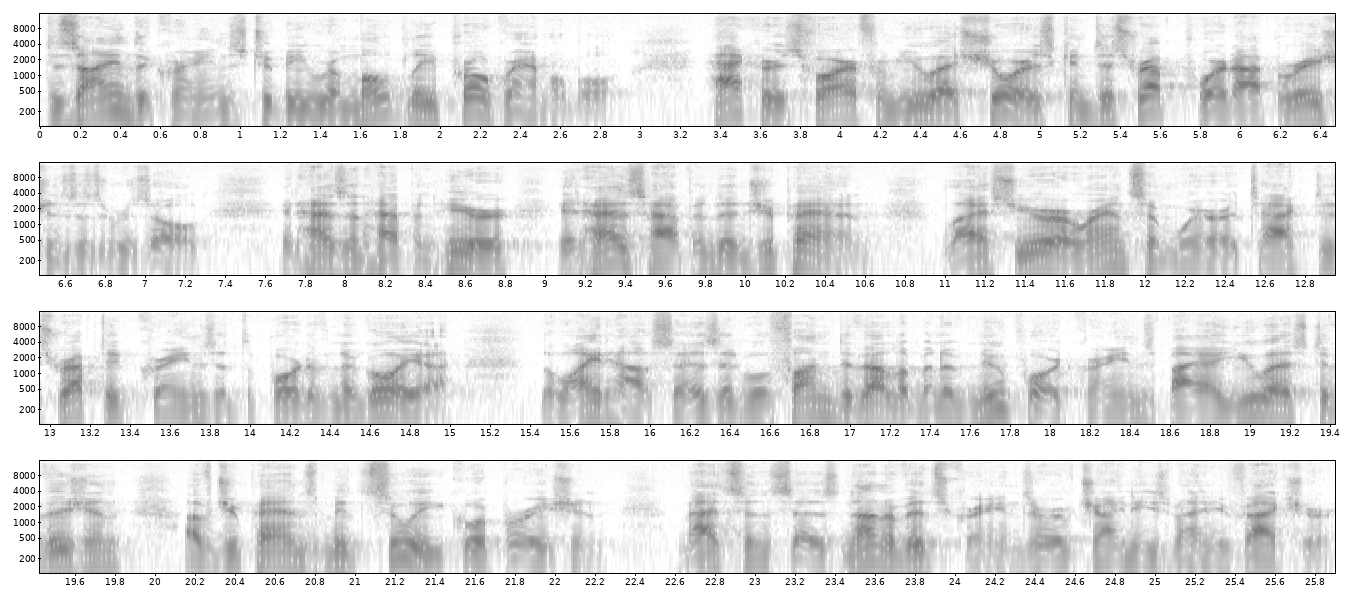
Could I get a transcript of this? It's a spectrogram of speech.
designed the cranes to be remotely programmable. Hackers far from U.S. shores can disrupt port operations as a result. It hasn't happened here, it has happened in Japan. Last year, a ransomware attack disrupted cranes at the port of Nagoya. The White House says it will fund development of new port cranes by a U.S. division of Japan's Mitsui Corporation. Matson says none of its cranes are of Chinese manufacture.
